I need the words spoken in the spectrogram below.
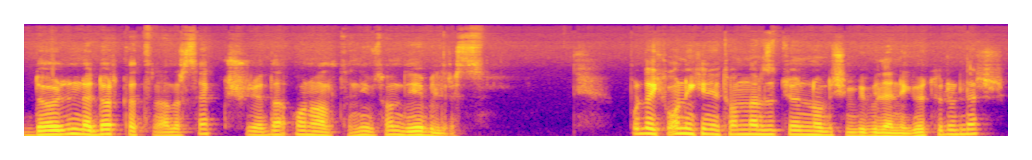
4'ün de 4 katını alırsak şuraya da 16 Newton diyebiliriz. Buradaki 12 Newtonlar zıt yönlü olduğu için birbirlerini götürürler.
